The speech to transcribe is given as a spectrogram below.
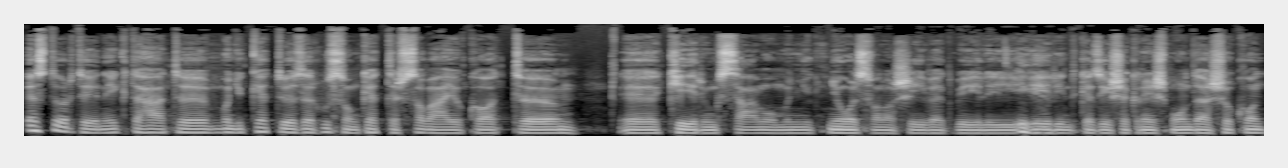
ez történik, tehát mondjuk 2022-es szabályokat kérünk számon mondjuk 80-as évekbéli Igen. érintkezéseken és mondásokon,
